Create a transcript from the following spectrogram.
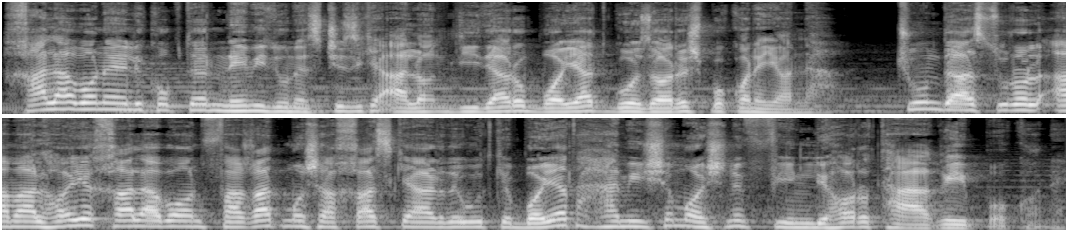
خلبان هلیکوپتر نمی‌دونست چیزی که الان دیده رو باید گزارش بکنه یا نه. چون دستورالعملهای خلبان فقط مشخص کرده بود که باید همیشه ماشین فینلی ها رو تعقیب بکنه.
